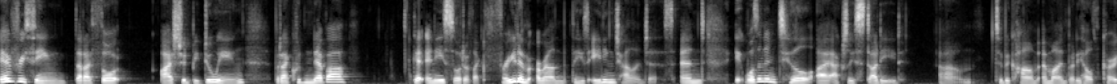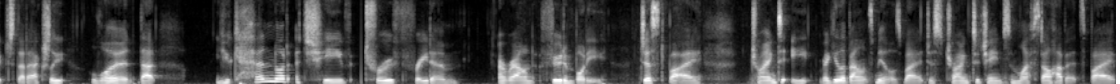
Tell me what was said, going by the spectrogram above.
everything that I thought I should be doing, but I could never get any sort of like freedom around these eating challenges. And it wasn't until I actually studied um, to become a mind body health coach that I actually learned that you cannot achieve true freedom around food and body just by trying to eat regular balanced meals by just trying to change some lifestyle habits by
